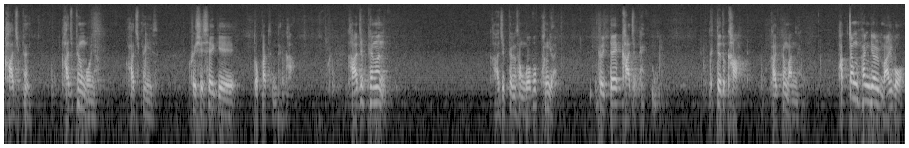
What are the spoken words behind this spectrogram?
가집행 가집행은 뭐냐? 가집행이 있어. 글씨 세 개 똑같은데 가. 가집행은 가집행 선고부 판결. 그때 가집행 그때도 가. 가집행 맞네. 확정 판결 말고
